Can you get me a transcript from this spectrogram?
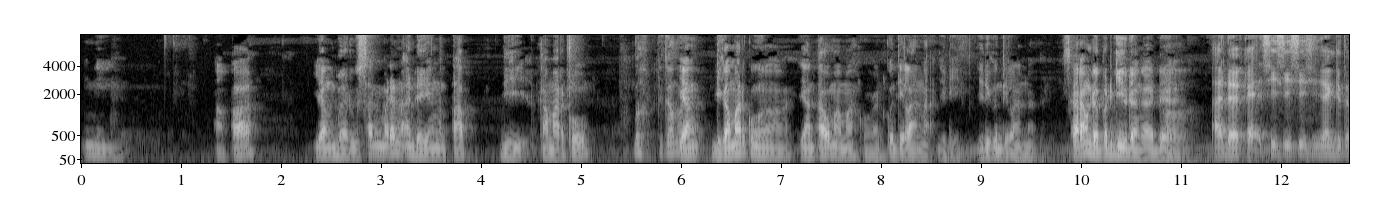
ini apa? Yang barusan kemarin ada yang netap di kamarku. Oh, di kamar. Yang di kamarku eh, yang tahu mamahku kan kuntilanak jadi. Jadi kuntilanak. Sekarang udah pergi udah nggak ada. Oh, ada kayak sisi-sisinya gitu.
